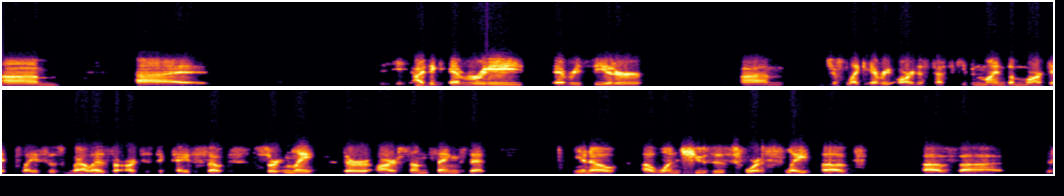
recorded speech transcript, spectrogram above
Um, uh, I think every every theater, um, just like every artist, has to keep in mind the marketplace as well as their artistic taste. So certainly there are some things that you know uh, one chooses for a slate of of uh, the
